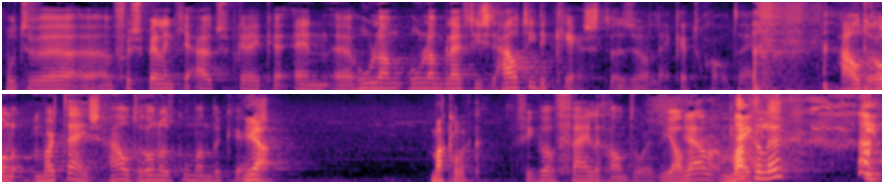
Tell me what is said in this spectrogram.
Moeten we eh, een voorspellingje uitspreken? En eh, hoe, lang, hoe lang blijft hij zitten? Haalt hij de kerst? Dat is wel lekker toch altijd. haalt Ronald, Martijs, haalt Ronald Koeman de kerst? Ja. Makkelijk. Vind ik wel een veilig antwoord. Jammer. Ja, maar makkelijk. In,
